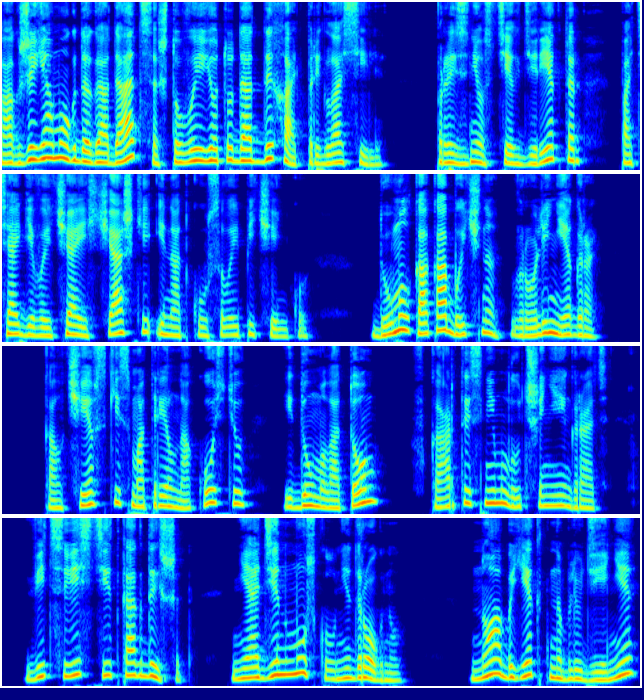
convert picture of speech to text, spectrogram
«Как же я мог догадаться, что вы ее туда отдыхать пригласили?» произнес техдиректор, потягивая чай из чашки и надкусывая печеньку. Думал, как обычно, в роли негра. Колчевский смотрел на Костю и думал о том, в карты с ним лучше не играть. Ведь свистит, как дышит. Ни один мускул не дрогнул. Но объект наблюдения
